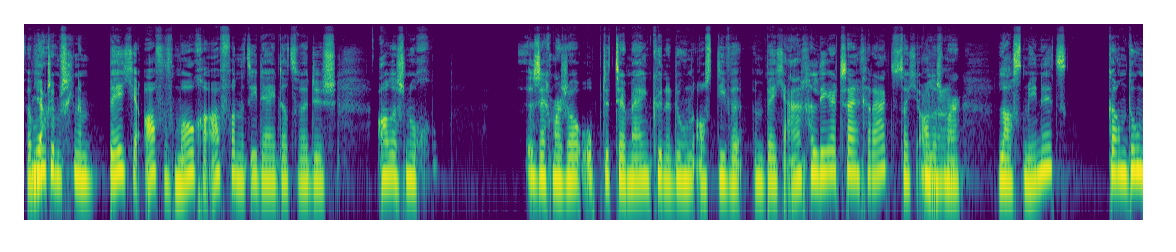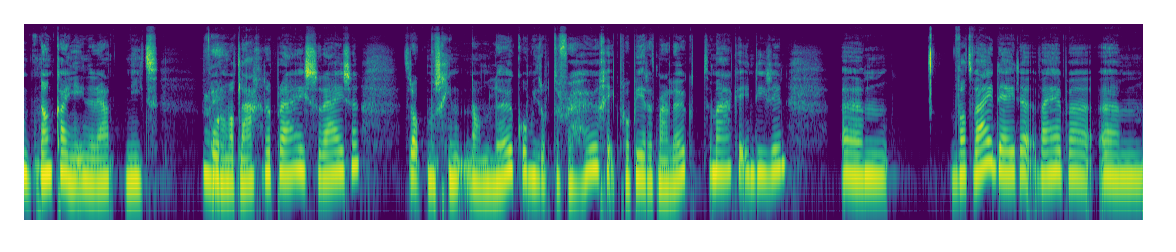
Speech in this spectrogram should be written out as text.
Ja. moeten misschien een beetje af of mogen af van het idee dat we dus alles nog zeg maar zo op de termijn kunnen doen als die we een beetje aangeleerd zijn geraakt. Dus dat je alles Mhm. maar last minute kan doen. Dan kan je inderdaad niet voor Nee. een wat lagere prijs reizen. Het is ook misschien dan leuk om je erop te verheugen. Ik probeer het maar leuk te maken in die zin. Ehm, wat wij deden, wij hebben ehm,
